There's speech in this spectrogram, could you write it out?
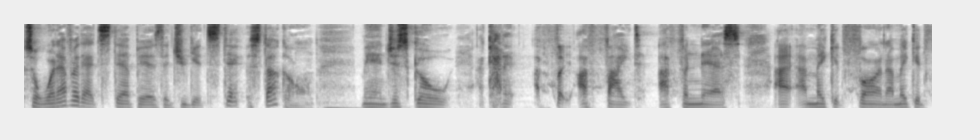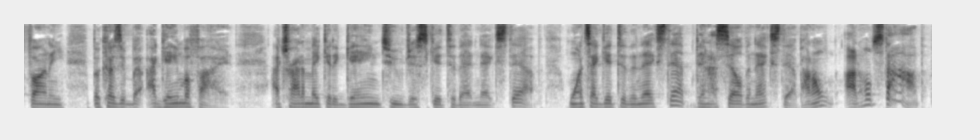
So whatever that step is that you get st- stuck on, man, just go. I gotta. I, f- I fight. I finesse. I, I, make it fun. I make it funny because it, I gamify it. I try to make it a game to just get to that next step. Once I get to the next step, then I sell the next step. I don't. I don't stop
